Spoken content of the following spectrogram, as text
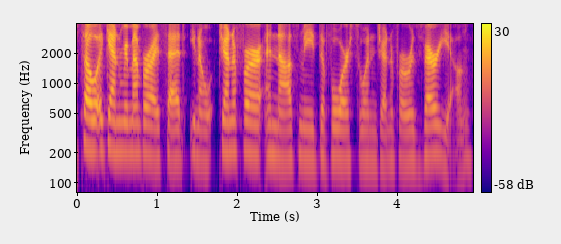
So again, remember I said, you know, Jennifer and Nazmi divorced when Jennifer was very young.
